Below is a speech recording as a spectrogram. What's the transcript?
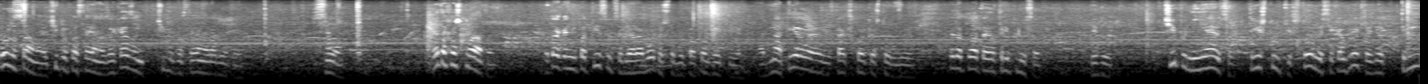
То же самое, чипы постоянно заказаны, чипы постоянно работают. Все. Это хэш-плата. Вот так они подписываются для работы, чтобы потом прийти. Одна первая, и так сколько штук будет. Это плата L3 плюсов идут. Чипы меняются, три штуки. В стоимости комплекта идет три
